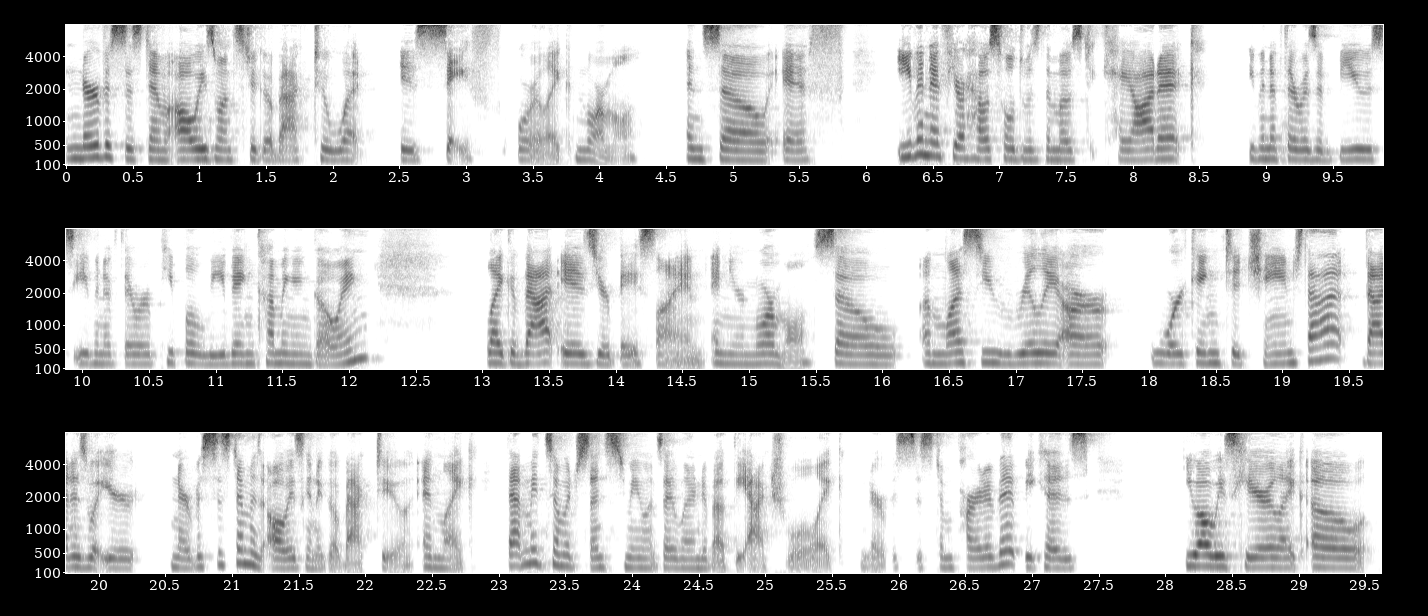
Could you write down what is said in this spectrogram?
nervous system always wants to go back to what is safe or like normal and so if even if your household was the most chaotic even if there was abuse even if there were people leaving coming and going like that is your baseline and your normal. So unless you really are working to change that, that is what your nervous system is always going to go back to. And like that made so much sense to me once I learned about the actual like nervous system part of it because you always hear like, oh,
